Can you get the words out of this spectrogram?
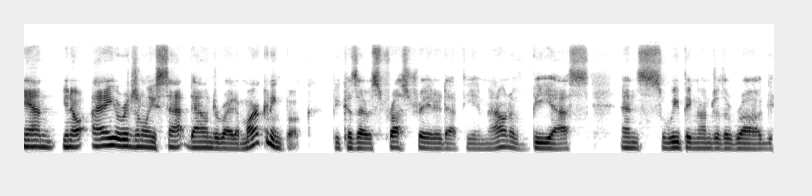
and, you know, I originally sat down to write a marketing book because I was frustrated at the amount of BS and sweeping under the rug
